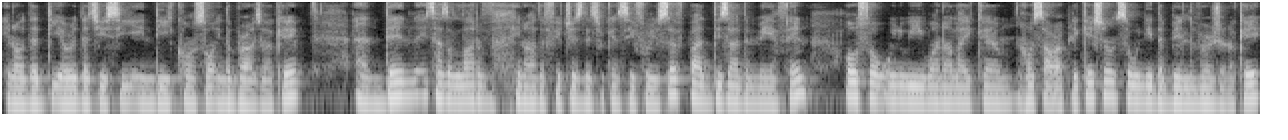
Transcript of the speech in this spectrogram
you know that the error that you see in the console in the browser okay and then it has a lot of you know other features that you can see for yourself but these are the main thing. Also when we want to like um, host our application so we need a build version okay?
